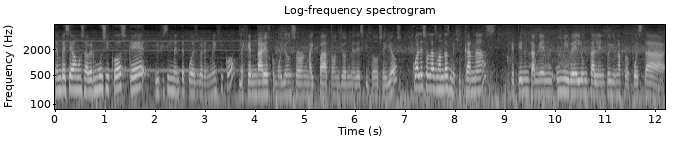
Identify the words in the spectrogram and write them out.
En Bestia vamos a ver músicos que difícilmente puedes ver en México, legendarios como John Zorn, Mike Patton, John Medeski, todos ellos. ¿Cuáles son las bandas mexicanas que tienen también un nivel, un talento y una propuesta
